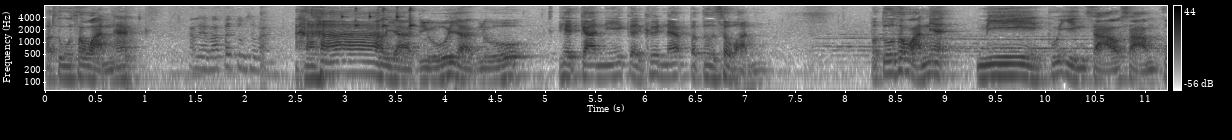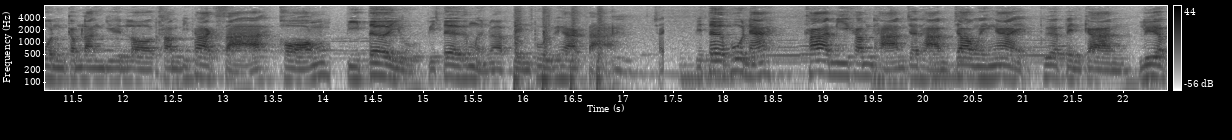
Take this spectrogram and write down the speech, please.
ประตูสวรรค์ฮะ อะไรวะประตูสวรรค์อ้าวอยากรู้อยากรู้ เหตุการณ์นี้เกิดขึ้นนะ ประตูสวรรค์ ประตูสวรรค์เนี่ยมีผู้หญิงสาวสามคนกำลังยืนรอคำพิพากษาของปีเตอร์อยู่ปีเตอร์ก็เหมือนว่าเป็นผู้พิพากษาอืมใช่ปีเตอร์พูดนะข้ามีคำถามจะถามเจ้าง่ายๆ เพื่อเป็นการเลือก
